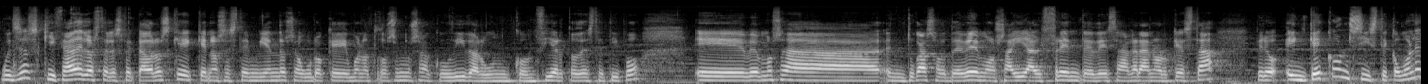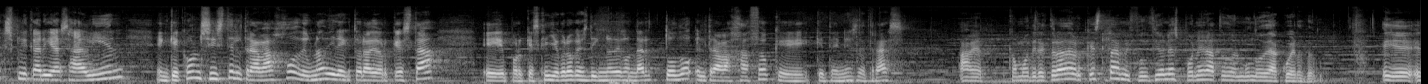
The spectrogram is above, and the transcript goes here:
Muchos quizá de los telespectadores que, que, nos estén viendo, seguro que, bueno, todos hemos acudido a algún concierto de este tipo, eh, vemos a, en tu caso, te vemos ahí al frente de esa gran orquesta, pero ¿en qué consiste? ¿Cómo le explicarías a alguien en qué consiste el trabajo de una directora de orquesta? Eh, porque es que yo creo que es digno de contar todo el trabajazo que, que tenéis detrás. A ver, como directora de orquesta mi función es poner a todo el mundo de acuerdo. Eh,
